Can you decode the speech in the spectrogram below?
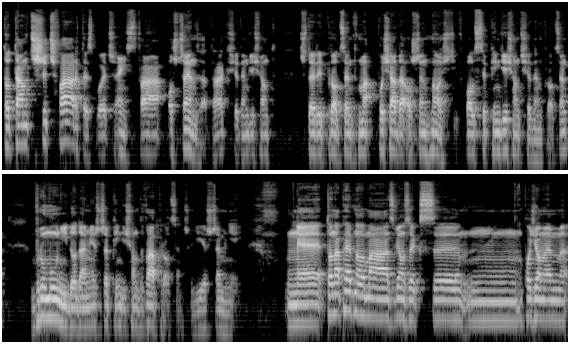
to tam 3 czwarte społeczeństwa oszczędza, tak? 74% ma, posiada oszczędności, w Polsce 57%, w Rumunii dodam jeszcze 52%, czyli jeszcze mniej. E, to na pewno ma związek z mm, poziomem e,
